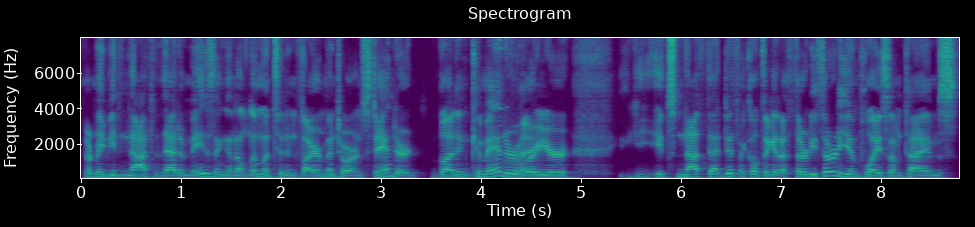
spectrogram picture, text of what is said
they're maybe not that amazing in a limited environment or in standard, but in Commander, where you're, it's not that difficult to get a 30 30 in play sometimes.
